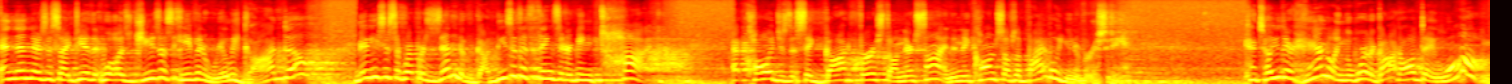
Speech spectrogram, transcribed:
And then there's this idea that, well, is Jesus even really God, though? Maybe he's just a representative of God. These are the things that are being taught at colleges that say God first on their sign, and they call themselves a Bible university. Can I tell you, they're handling the Word of God all day long,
